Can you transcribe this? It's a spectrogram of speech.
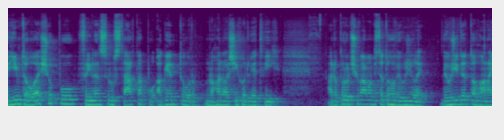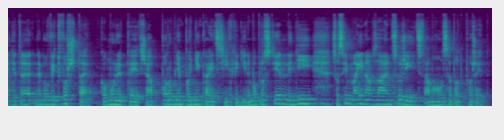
Vidím to u e-shopu, freelancerů, startupů, agentur, mnoha dalších odvětvích. A doporučuji vám, abyste toho využili. Využijte toho a najděte nebo vytvořte komunity, třeba podobně podnikajících lidí, nebo prostě jen lidí, co si mají navzájem co říct a mohou se podpořit.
